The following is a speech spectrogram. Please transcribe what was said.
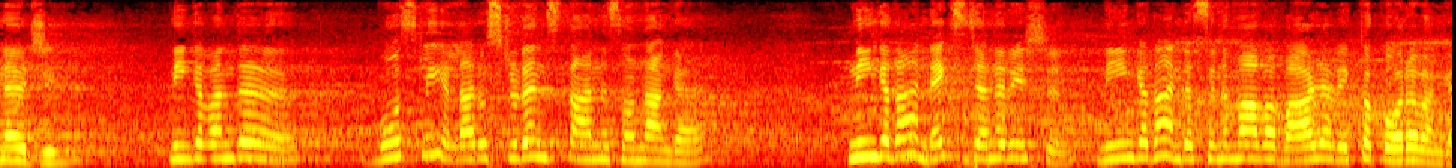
எனர்ஜி நீங்கள் வந்து மோஸ்ட்லி எல்லாரும் ஸ்டூடெண்ட்ஸ் தான் சொன்னாங்க. நீங்க தான் நெக்ஸ்ட் ஜெனரேஷன் நீங்க தான் இந்த சினிமாவை வாழ வைக்க போறவங்க.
